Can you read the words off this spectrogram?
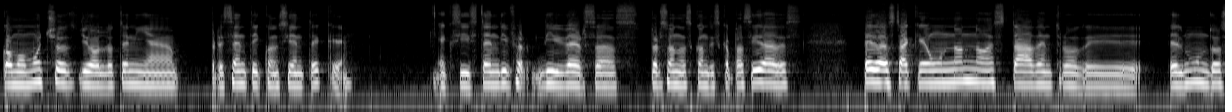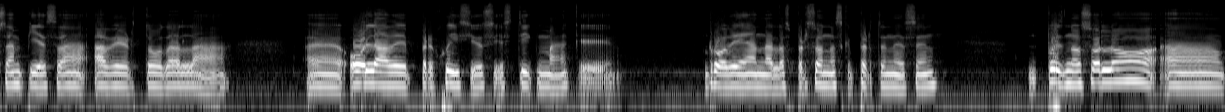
como muchos, yo lo tenía presente y consciente que existen diversas personas con discapacidades, pero hasta que uno no está dentro de el mundo se empieza a ver toda la eh, ola de prejuicios y estigma que rodean a las personas que pertenecen, pues no solo a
